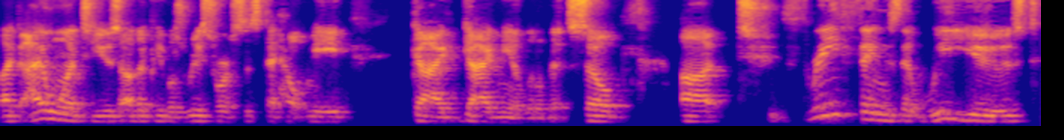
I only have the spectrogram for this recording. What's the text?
Like I want to use other people's resources to help me guide guide me a little bit. So uh, two, three things that we used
